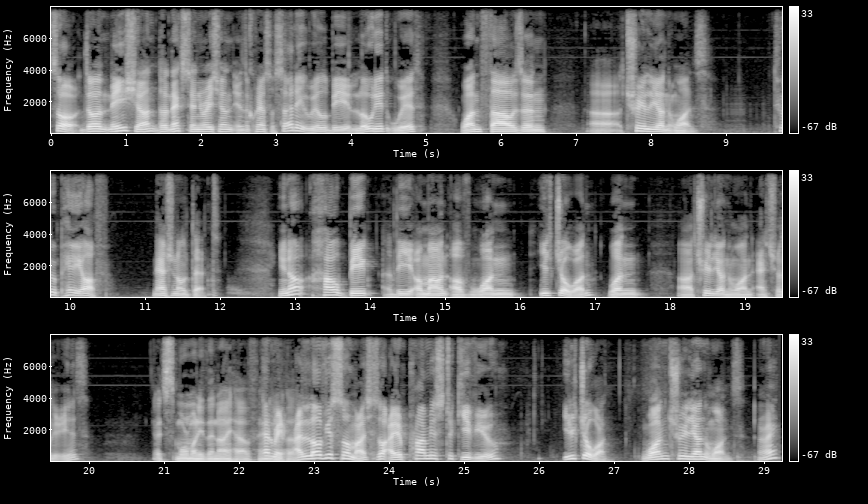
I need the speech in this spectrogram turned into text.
So the nation, the next generation in the Korean society will be loaded with 1,000 uh, trillion wons to pay off national debt. You know how big the amount of one 1조 won, one uh, trillion won actually is? It's more money than I have. Henry, have. I love you so much, so I promise to give you 1조 won, 1 trillion wons, all right?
